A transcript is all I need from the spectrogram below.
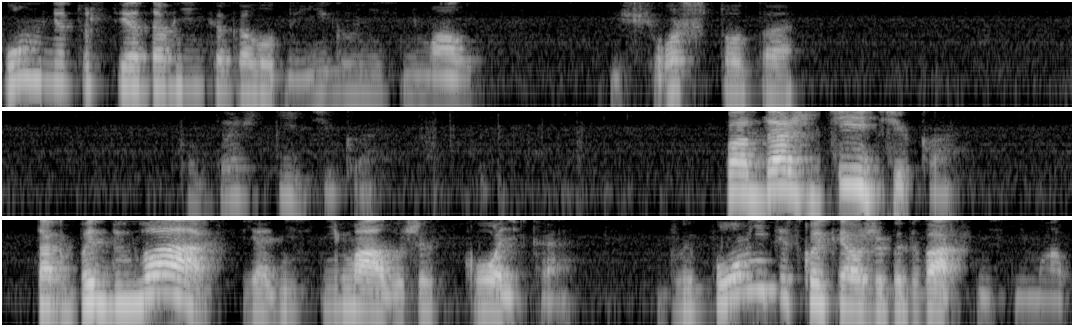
помню то, что я давненько голодные игры не снимал. Еще что-то. Подождите-ка. Подождите-ка. Так Бэдварс я не снимал уже сколько. Вы помните, сколько я уже Бэдварс не снимал?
